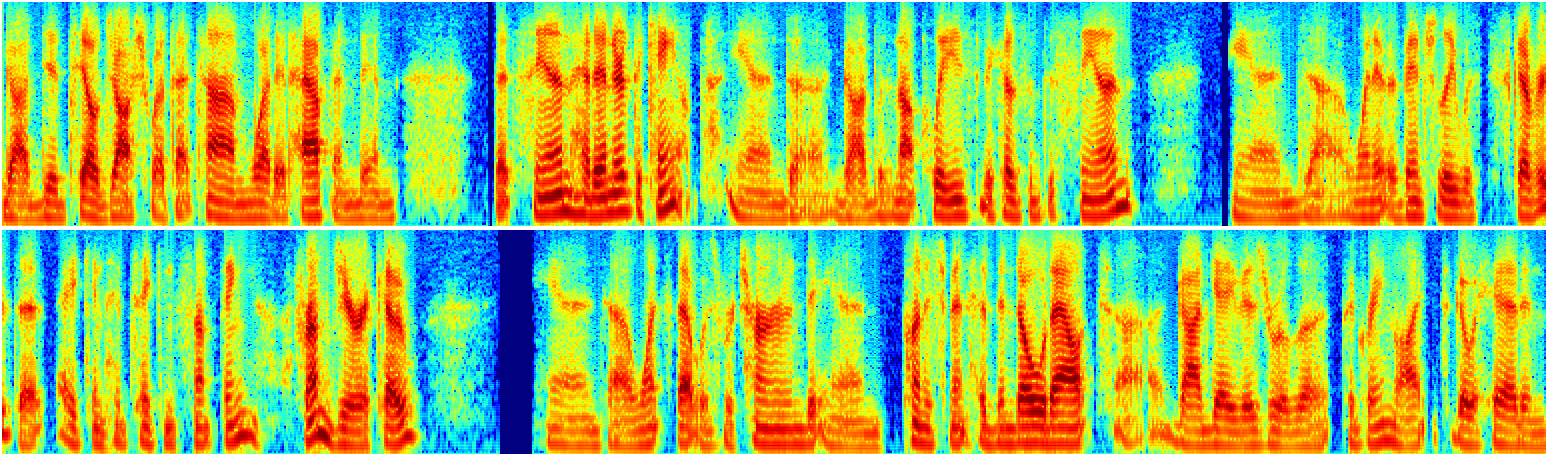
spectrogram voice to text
God did tell Joshua at that time what had happened and that sin had entered the camp, and uh, God was not pleased because of the sin and uh, when it eventually was discovered that Achan had taken something from Jericho, and uh, once that was returned and punishment had been doled out, uh, God gave Israel the, the green light to go ahead and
